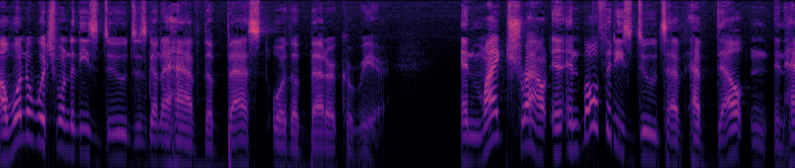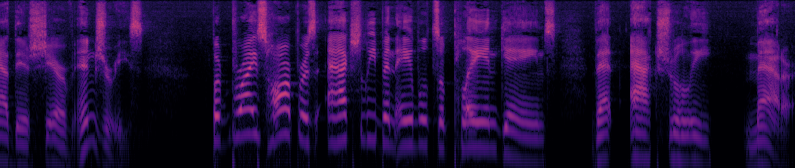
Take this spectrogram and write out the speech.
I wonder which one of these dudes is going to have the best or the better career. And Mike Trout, and, and both of these dudes have, have dealt and, and had their share of injuries. But Bryce Harper's actually been able to play in games that actually matter.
